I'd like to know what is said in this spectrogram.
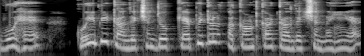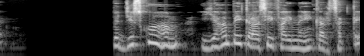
वो है कोई भी ट्रांजैक्शन जो कैपिटल अकाउंट का ट्रांजैक्शन नहीं है तो जिसको हम यहाँ पे क्लासीफाई नहीं कर सकते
